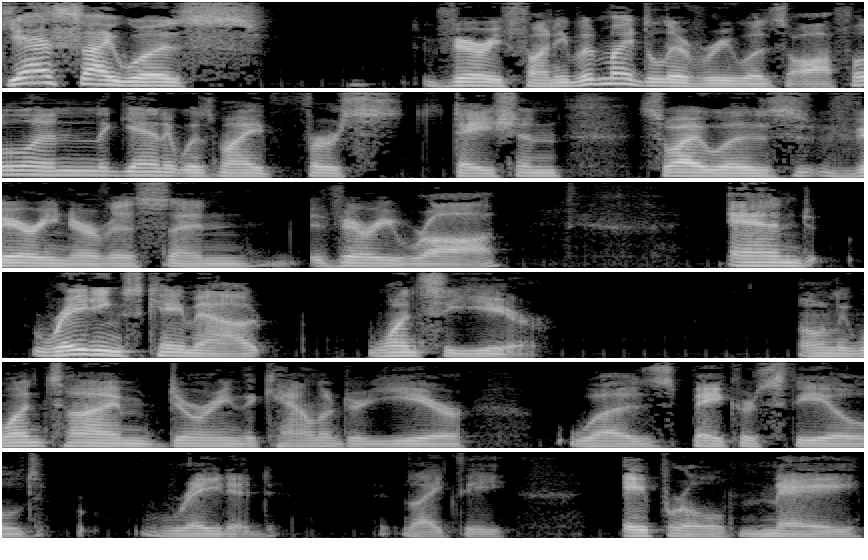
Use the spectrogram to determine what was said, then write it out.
guess I was very funny, but my delivery was awful. And again, it was my first station. So I was very nervous and very raw. And ratings came out once a year. Only one time during the calendar year was Bakersfield rated, like the April, May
